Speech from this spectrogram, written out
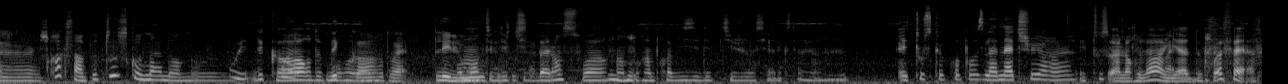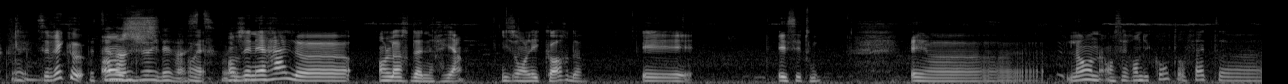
Euh, je crois que c'est un peu tout ce qu'on a dans nos Oui, des cordes, des pour, euh, cordes, ouais. Les pour monter des petites ça. balançoires, enfin, Mhm. pour improviser des petits jeux aussi à l'extérieur. et tout ce que propose la nature. euh. Et tout. Alors là, il y a de quoi faire. Oui. C'est vrai que Le terrain en, de jeu, il est vaste. ouais, Oui. en général, euh, on leur donne rien. Ils ont les cordes et, et c'est tout. Et euh, là, on, on s'est rendu compte, en fait, euh,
